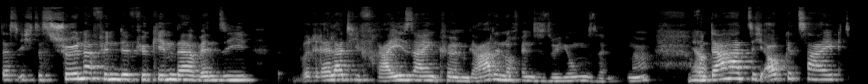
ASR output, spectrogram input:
dass ich das schöner finde für Kinder, wenn sie relativ frei sein können, gerade noch wenn sie so jung sind. Ne? Ja. Und da hat sich auch gezeigt,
